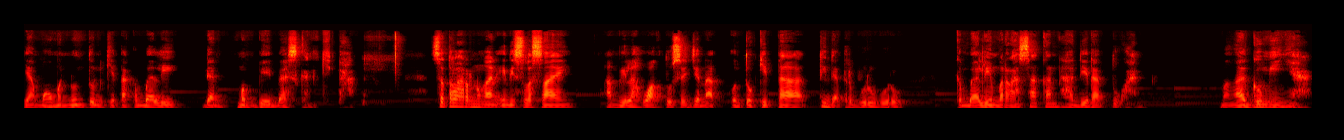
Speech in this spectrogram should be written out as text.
yang mau menuntun kita kembali dan membebaskan kita. Setelah renungan ini selesai, ambillah waktu sejenak untuk kita tidak terburu-buru, kembali merasakan hadirat Tuhan, mengaguminya,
